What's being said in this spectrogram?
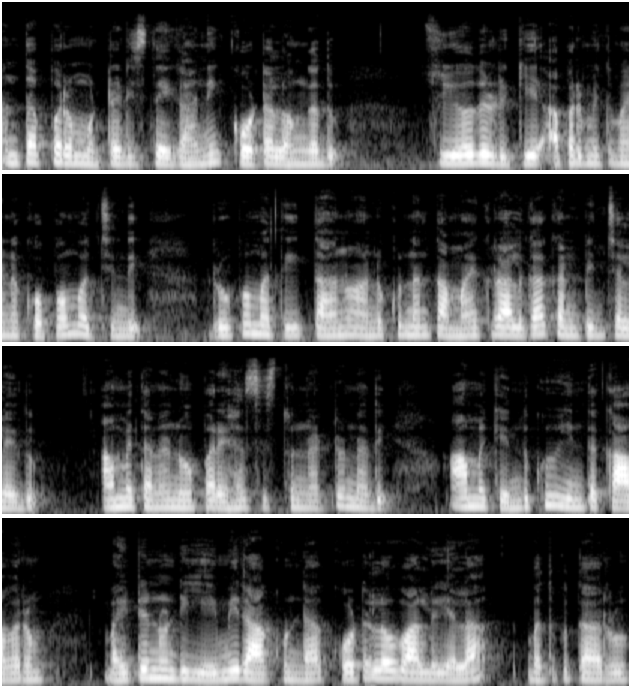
అంతఃపురం ముట్టడిస్తే గాని కోట లొంగదు. సుయోధుడికి అపరిమితమైన కోపం వచ్చింది. రూపమతి తాను అనుకున్నంత అమాయకురాలుగా కనిపించలేదు. ఆమె తనను పరిహసిస్తున్నట్టున్నది. ఆమెకెందుకు ఇంత కావరం? బయట నుండి ఏమీ రాకుండా కోటలో వాళ్ళు ఎలా బతుకుతారు?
